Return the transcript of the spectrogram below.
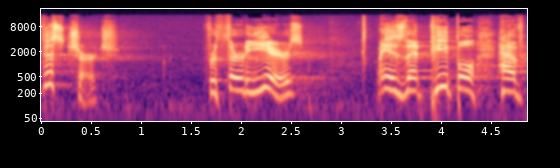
this church for 30 years is that people have,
